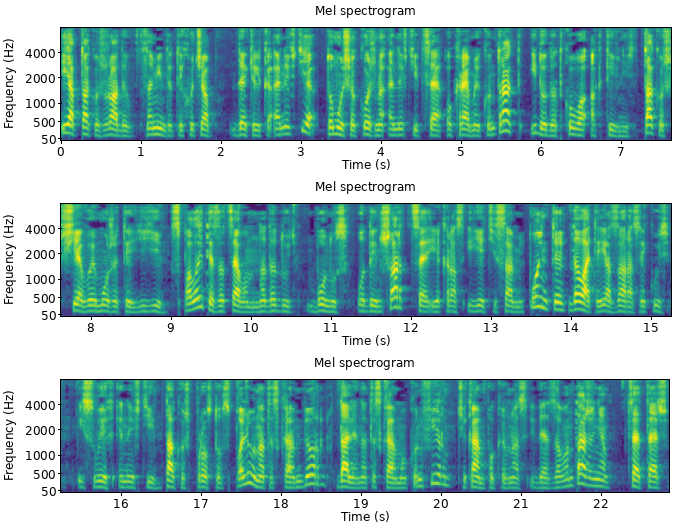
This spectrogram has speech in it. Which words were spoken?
І я б також радив замінити хоча б декілька NFT, тому що кожна NFT це окремий контракт і додаткова активність. Також ще ви можете її спалити. За це вам нададуть бонус один шарт. Це якраз і є ті самі поінти. Давайте я зараз якусь із своїх NFT також просто спалю, натискаємо Burn, далі натискаємо Confirm, чекаємо, поки в нас йде завантаження. Це теж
